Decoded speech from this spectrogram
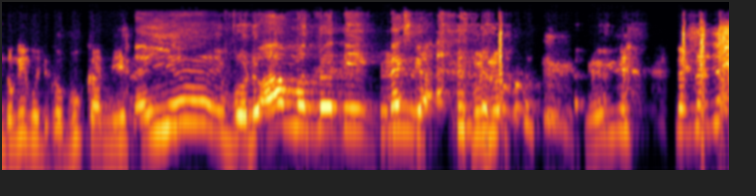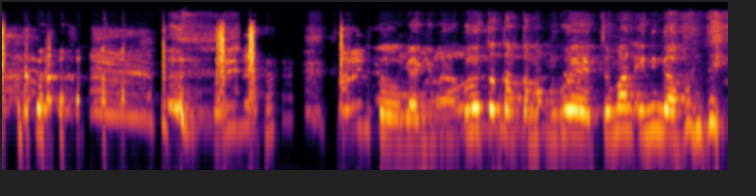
untungnya gue juga bukan dia Nah iya, bodoh amat berarti. Next gak? bodoh next aja sorry nih sorry nih Tuh, gak gimana. Lu tetap teman gue, cuman ini nggak penting.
